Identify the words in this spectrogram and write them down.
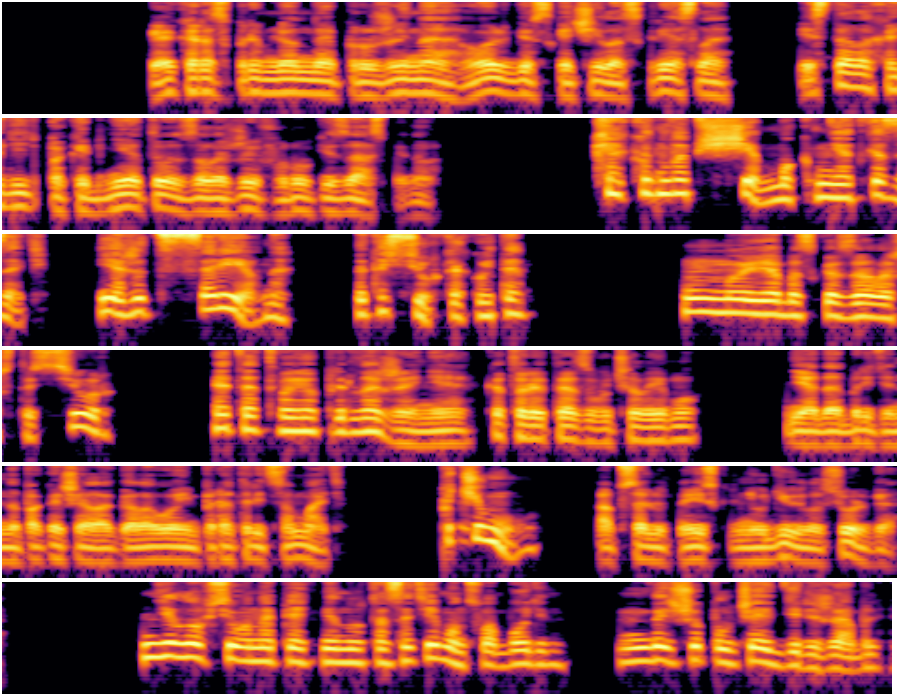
Как распрямленная пружина, Ольга вскочила с кресла и стала ходить по кабинету, заложив руки за спину. «Как он вообще мог мне отказать? Я же царевна. Это сюр какой-то». «Ну, я бы сказала, что сюр «Это твое предложение, которое ты озвучила ему». Неодобрительно покачала головой императрица-мать. «Почему?» — абсолютно искренне удивилась Ольга. «Дело всего на пять минут, а затем он свободен. Да еще получает дирижабль».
